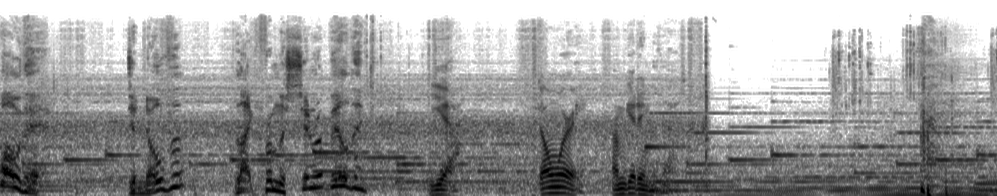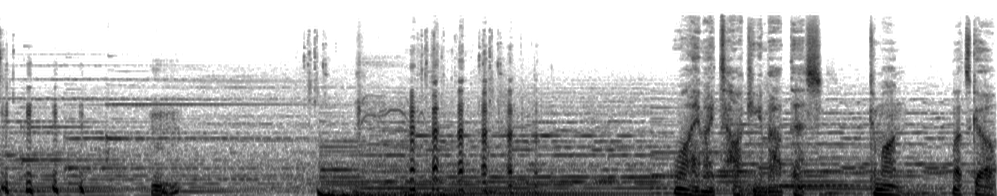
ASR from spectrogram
Whoa there! Genova? Like from the Shinra building? Yeah. Don't worry, I'm getting to that. why am I talking about this? Come on, let's go.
